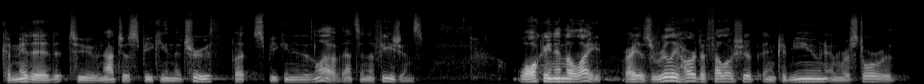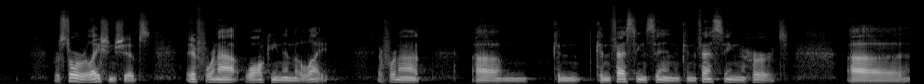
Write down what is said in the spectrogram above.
committed to not just speaking the truth, but speaking it in love. That's in Ephesians. Walking in the light, right? It's really hard to fellowship and commune and restore, restore relationships if we're not walking in the light, if we're not um, con- confessing sin, confessing hurt, uh,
